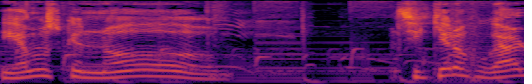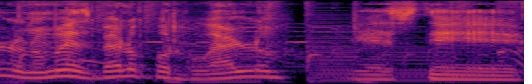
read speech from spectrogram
digamos que no. Si quiero jugarlo, no me desvelo por jugarlo. Este.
